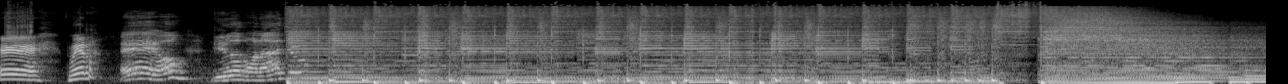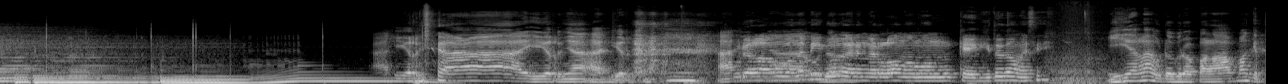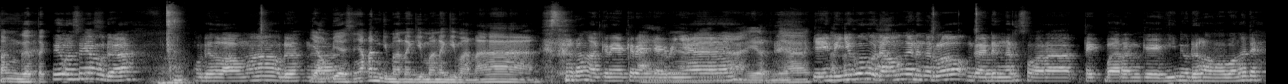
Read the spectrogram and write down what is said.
Eh, Mer, Eh, Om, gila ke mana aja, Om? Akhirnya, akhirnya, akhirnya. udah lama banget nih gue gak denger lo ngomong kayak gitu tau gak sih? Iyalah, udah berapa lama kita nggak take Iya maksudnya udah udah lama, udah Yang nggak- biasanya kan gimana gimana gimana. sekarang akhirnya akhirnya akhirnya. akhirnya. Ya kita intinya gue udah lama gak denger lo, gak denger suara take bareng kayak gini udah lama banget ya.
